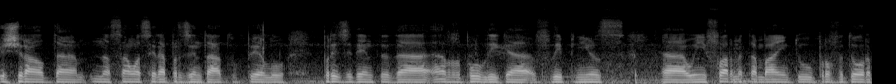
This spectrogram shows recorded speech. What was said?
geral da nação a ser apresentado pelo Presidente da República, Felipe News, uh, o informe também do Provedor uh,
